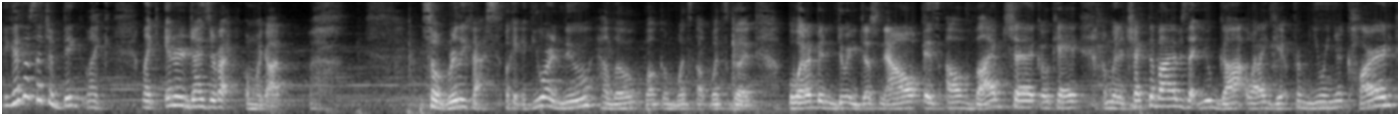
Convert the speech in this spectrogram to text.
You guys have such a big, like, like energizer vibe. Oh my god. So really fast. Okay, if you are new, hello, welcome, what's up, what's good? What I've been doing just now is I'll vibe check, okay? I'm gonna check the vibes that you got, what I get from you and your card,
